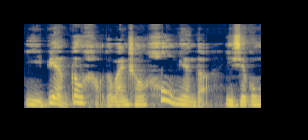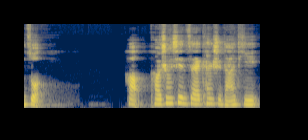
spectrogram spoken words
以便更好的完成后面的一些工作。好，考生现在开始答题。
